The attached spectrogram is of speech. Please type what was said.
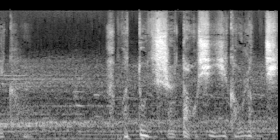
一看，我顿时倒吸一口冷气。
